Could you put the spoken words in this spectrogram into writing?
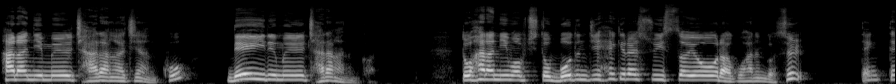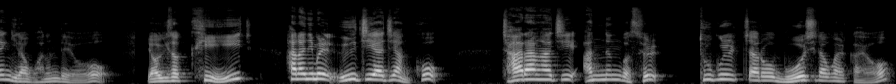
하나님을 자랑하지 않고 내 이름을 자랑하는 것. 또 하나님 없이도 뭐든지 해결할 수 있어요 라고 하는 것을 땡땡이라고 하는데요. 여기서 퀴즈. 하나님을 의지하지 않고 자랑하지 않는 것을 두 글자로 무엇이라고 할까요?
